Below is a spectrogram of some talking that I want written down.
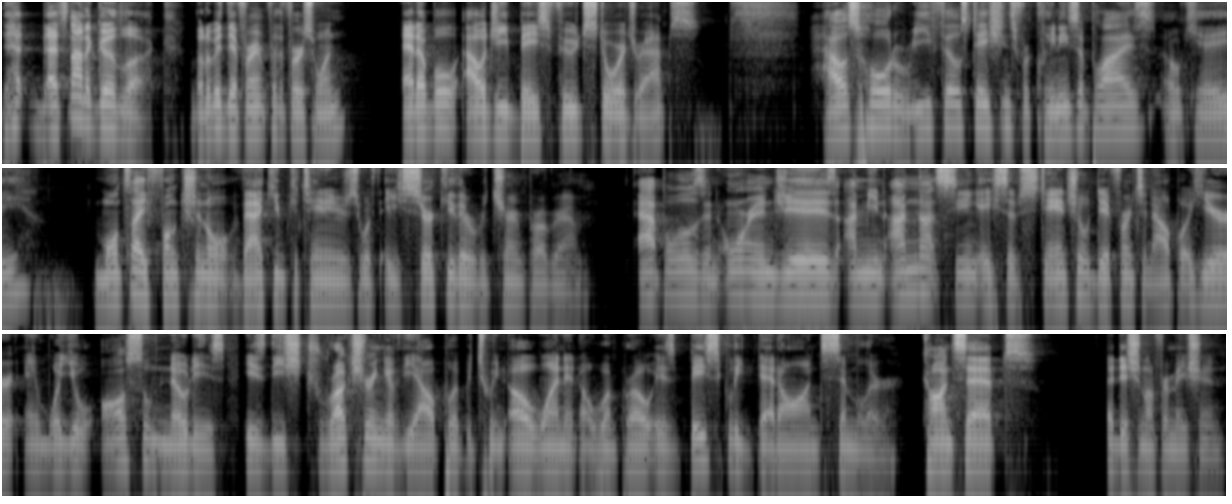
that, that's not a good look. A little bit different for the first one. Edible algae based food storage wraps. Household refill stations for cleaning supplies. Okay. Multifunctional vacuum containers with a circular return program. Apples and oranges. I mean, I'm not seeing a substantial difference in output here. And what you'll also notice is the structuring of the output between O1 and O1 Pro is basically dead on similar. Concept, additional information.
